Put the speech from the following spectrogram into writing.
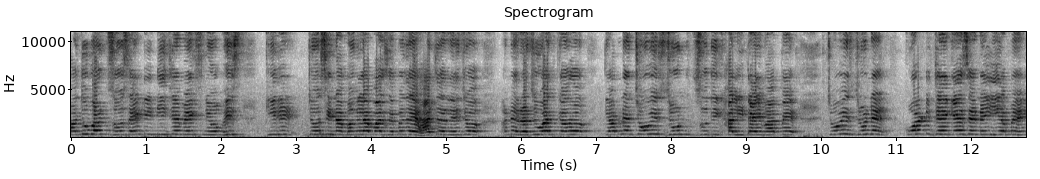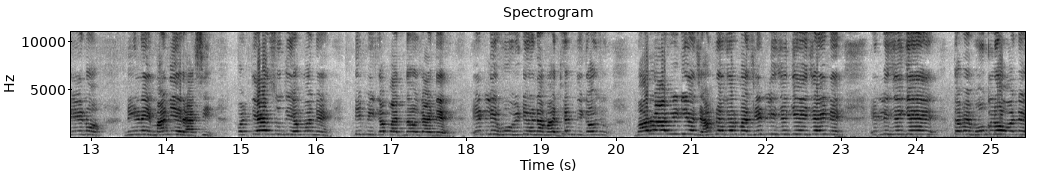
મધુબન સોસાયટી, ડીજે મેક્સની ઓફિસ, કિરીટ જોશીના બંગલા પાસે બધા હાજર રહેજો અને રજૂઆત કરો કે અમને ચોવીસ જૂન સુધી ખાલી ટાઈમ આપે. ચોવીસ જૂને કોર્ટ જે કહેશે ને એ અમે એનો નિર્ણય માન્ય રાખશી. પણ ત્યાં સુધી અમને ડીપી કપાત ન કાઢે. એટલી હું વિડીયોના માધ્યમથી કહું છું. મારો આ વીડિયો જામનગરમાં જેટલી જગ્યાએ જાય ને એટલી જગ્યાએ તમે મોકલો અને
